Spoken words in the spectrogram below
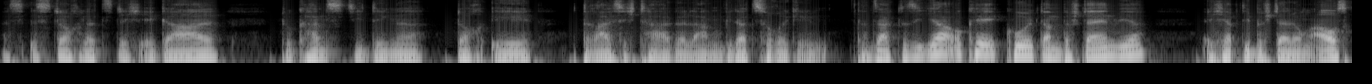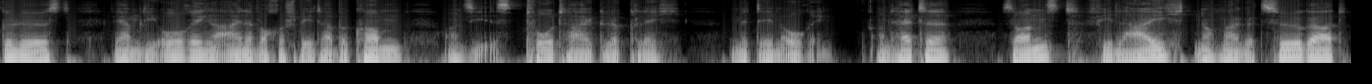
es ist doch letztlich egal, du kannst die Dinge doch eh 30 Tage lang wieder zurückgeben. Dann sagte sie, ja, okay, cool, dann bestellen wir. Ich habe die Bestellung ausgelöst, wir haben die Ohrringe eine Woche später bekommen und sie ist total glücklich mit den Ohrringen und hätte sonst vielleicht nochmal gezögert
